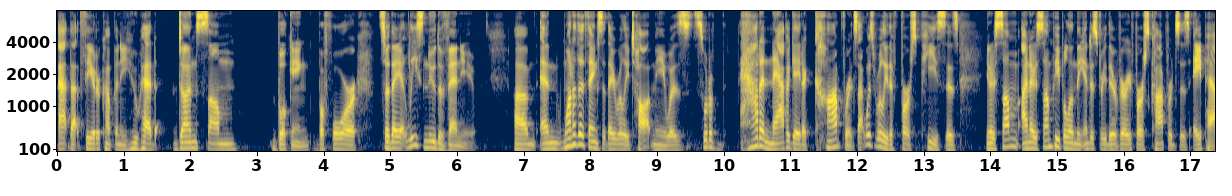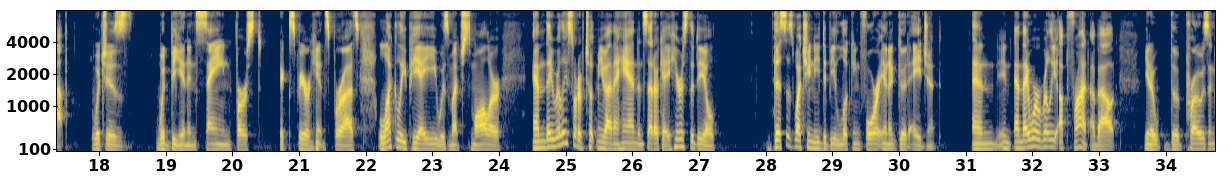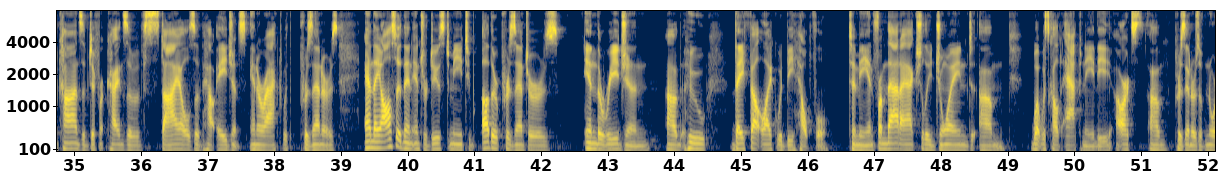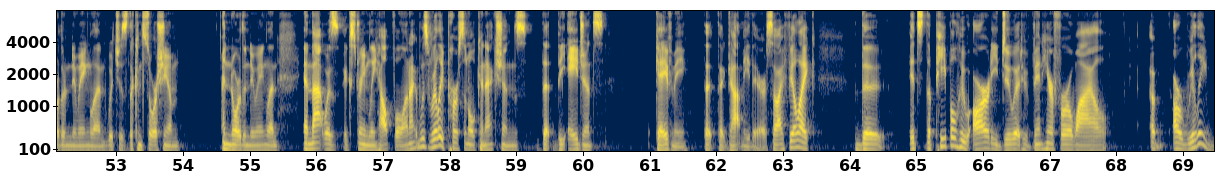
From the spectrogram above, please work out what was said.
at that theater company who had done some booking before, so they at least knew the venue. Um, and one of the things that they really taught me was sort of how to navigate a conference. That was really the first piece. Is you know some I know some people in the industry their very first conference is APAP, which is would be an insane first experience for us. Luckily, PAE was much smaller, and they really sort of took me by the hand and said, "Okay, here's the deal. This is what you need to be looking for in a good agent." And and they were really upfront about you know the pros and cons of different kinds of styles of how agents interact with presenters. And they also then introduced me to other presenters in the region uh, who they felt like would be helpful to me. And from that, I actually joined um, what was called APNE, the Arts um, Presenters of Northern New England, which is the consortium in Northern New England. And that was extremely helpful. And it was really personal connections that the agents gave me that, that got me there. So I feel like the it's the people who already do it, who've been here for a while, are, are really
